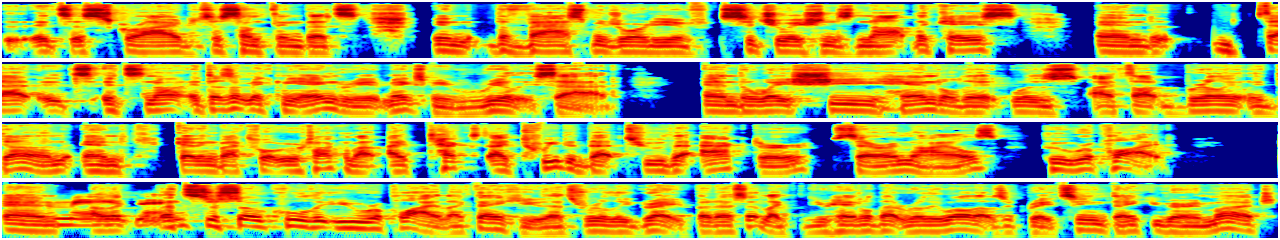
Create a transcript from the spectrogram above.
it's ascribed to something that's in the vast majority of situations not the case and that it's it's not it doesn't make me angry it makes me really sad and the way she handled it was i thought brilliantly done and getting back to what we were talking about i text i tweeted that to the actor sarah niles who replied and like, that's just so cool that you replied. Like, thank you. That's really great. But I said, like, you handled that really well. That was a great scene. Thank you very much.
